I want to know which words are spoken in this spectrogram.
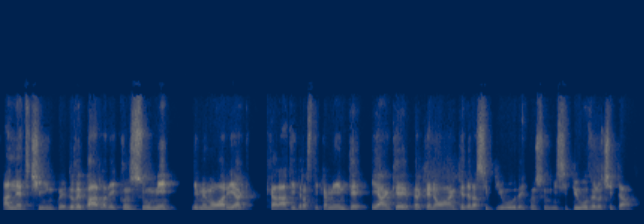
al Net 5, dove parla dei consumi di memoria calati drasticamente e anche, perché no, anche della CPU, dei consumi di CPU, velocità.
